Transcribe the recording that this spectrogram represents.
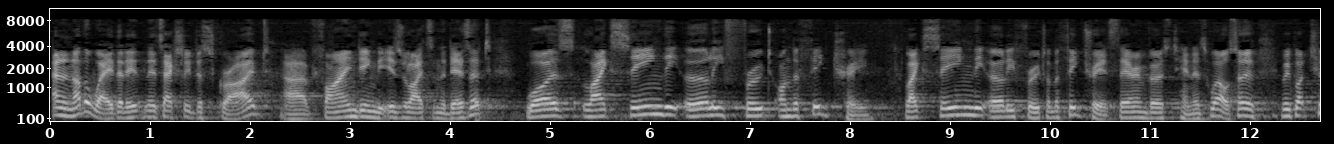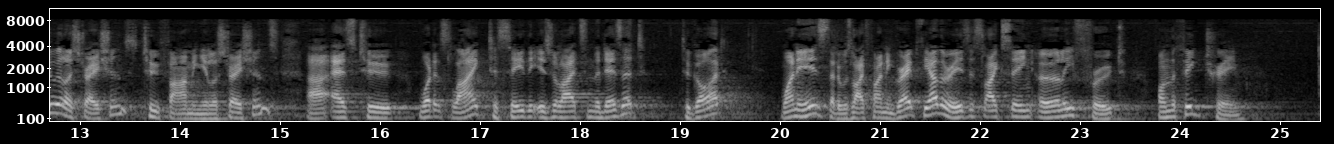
And another way that it's actually described, uh, finding the Israelites in the desert, was like seeing the early fruit on the fig tree. Like seeing the early fruit on the fig tree. It's there in verse 10 as well. So we've got two illustrations, two farming illustrations, uh, as to what it's like to see the Israelites in the desert to God. One is that it was like finding grapes. The other is it's like seeing early fruit on the fig tree.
